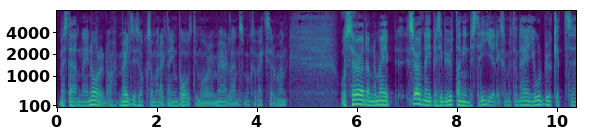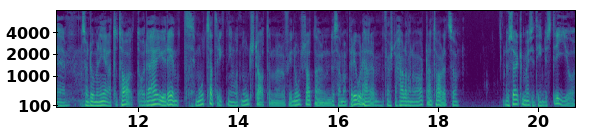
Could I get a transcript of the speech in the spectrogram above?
med städerna i norr. Då. Möjligtvis också om man räknar in Baltimore i Maryland som också växer. Men, Och södern, de är, södern är i princip utan industrier liksom, utan det är jordbruket eh, som dominerar totalt. Och det här är ju rent motsatt riktning mot nordstaten. För i nordstaten under samma period här, första halvan av 1800-talet, så då söker man sig till industri och,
